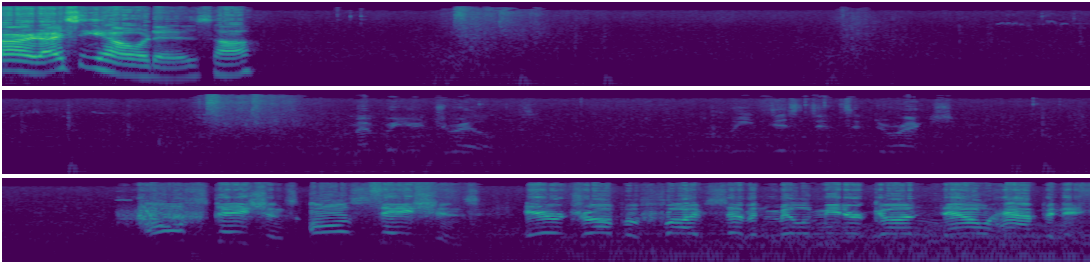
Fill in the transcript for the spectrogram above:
All right, I see how it is, huh? Remember your drills. Clean distance and direction. All stations, all stations. Airdrop of 5.7 millimeter gun now happening.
